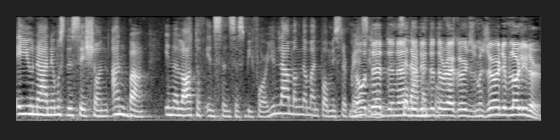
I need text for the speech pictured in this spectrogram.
a unanimous decision en banc in a lot of instances before. Yun lamang naman po, Mr. President. Noted and entered Salamat into po. the records, Majority of Law Leader.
